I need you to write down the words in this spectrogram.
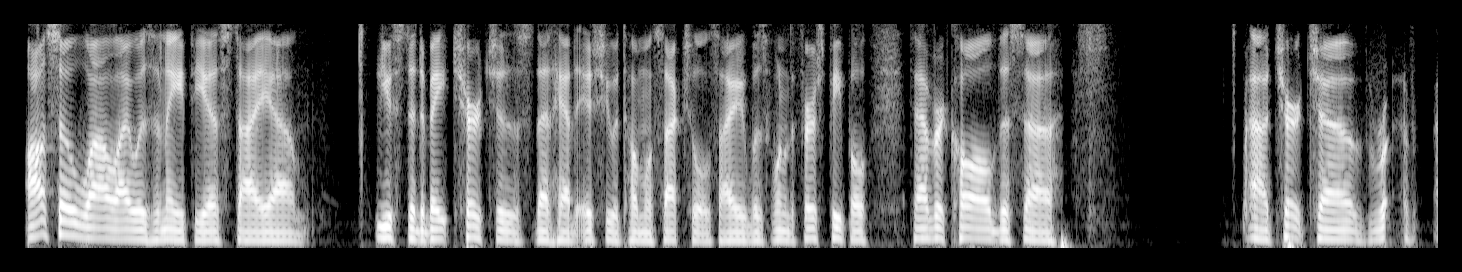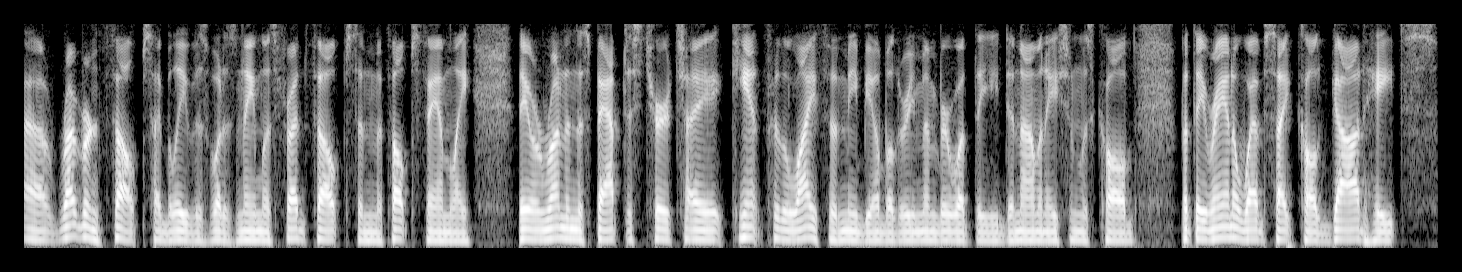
Also, while I was an atheist, I. Um, used to debate churches that had issue with homosexuals. I was one of the first people to ever call this uh, uh, church of uh, Reverend Phelps, I believe is what his name was, Fred Phelps and the Phelps family. They were running this Baptist church. I can't for the life of me be able to remember what the denomination was called, but they ran a website called God Hates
